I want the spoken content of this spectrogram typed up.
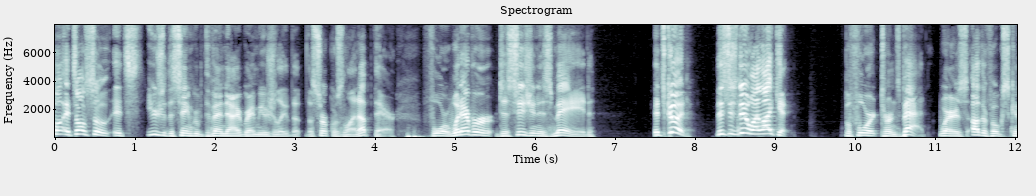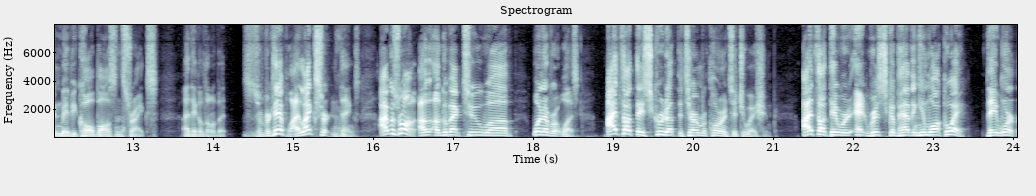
Well, it's also it's usually the same group. The Venn diagram usually the, the circles line up there for whatever decision is made. It's good. This is new. I like it. Before it turns bad. Whereas other folks can maybe call balls and strikes. I think a little bit. So, for example, I like certain things. I was wrong. I'll, I'll go back to uh, whenever it was. I thought they screwed up the Terry McLaurin situation. I thought they were at risk of having him walk away. They weren't.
